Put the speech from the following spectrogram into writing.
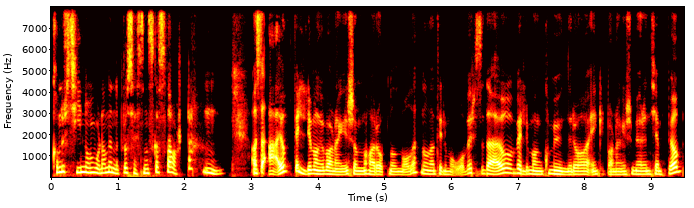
Kan du si noe om hvordan denne prosessen skal starte? Mm. Altså det er jo veldig mange barnehager som har oppnådd målet, noen er til og med over. Så det er jo veldig mange kommuner og enkeltbarnehager som gjør en kjempejobb.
